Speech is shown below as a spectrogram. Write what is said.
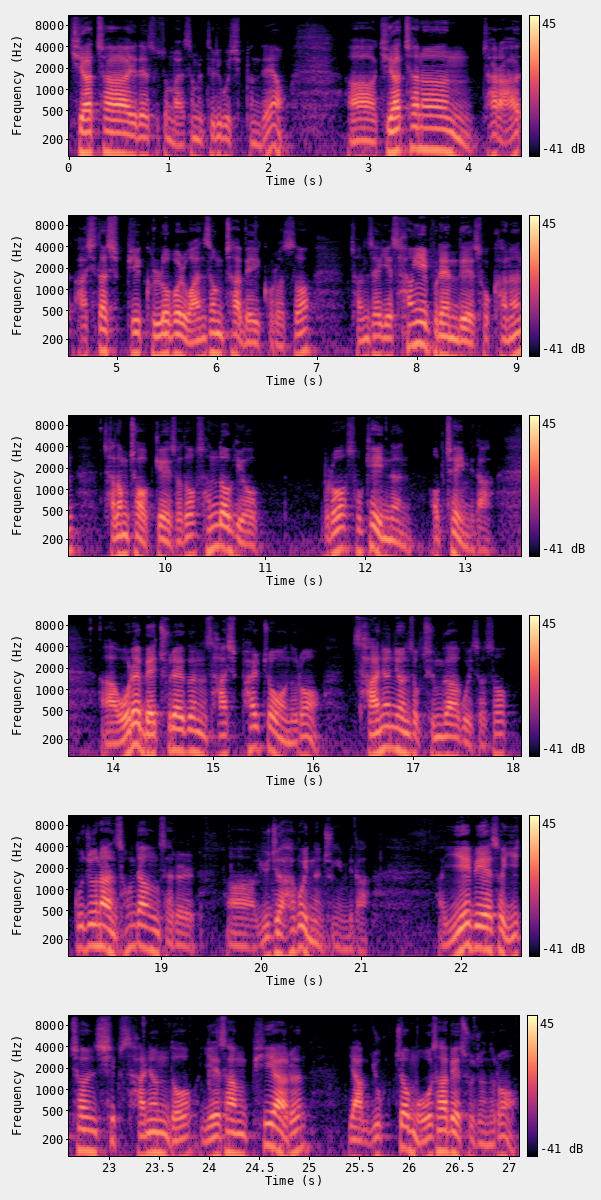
기아차에 대해서 좀 말씀을 드리고 싶은데요. 아, 기아차는 잘 아, 시다시피 글로벌 완성차 메이커로서 전 세계 상위 브랜드에 속하는 자동차 업계에서도 선도 기업으로 속해 있는 업체입니다. 아, 올해 매출액은 48조 원으로 4년 연속 증가하고 있어서 꾸준한 성장세를 어, 유지하고 있는 중입니다. 아, 이에 비해서 2014년도 예상 PR은 약 6.54배 수준으로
